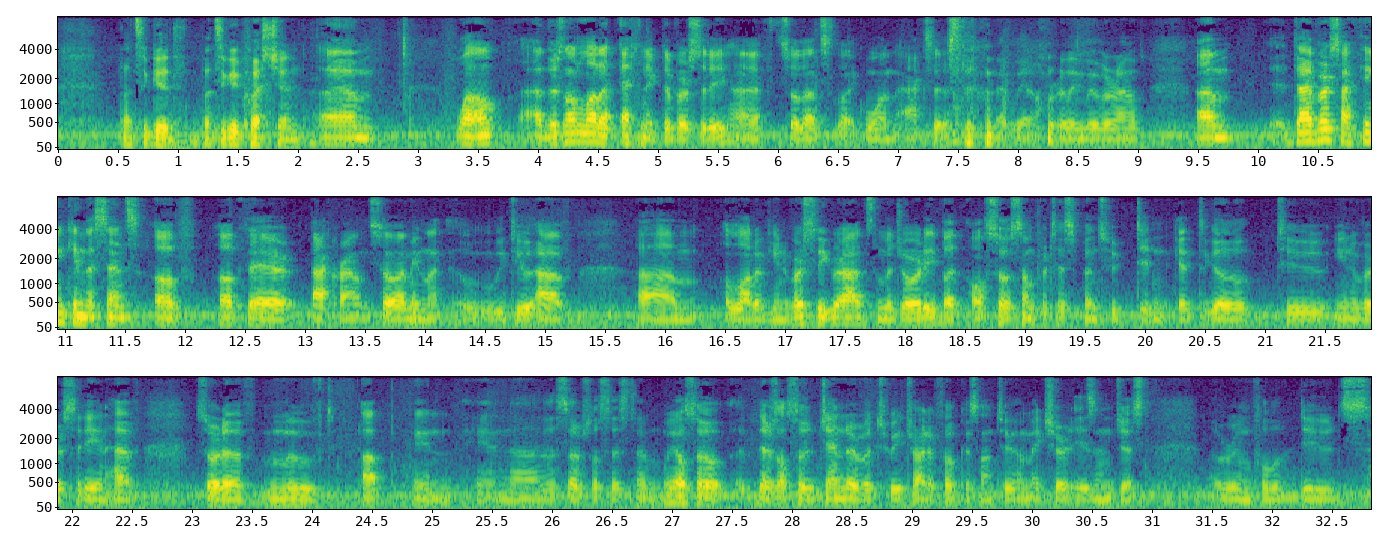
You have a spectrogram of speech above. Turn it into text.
that's a good that's a good question. Um, well, uh, there's not a lot of ethnic diversity, uh, so that's like one axis that we don't really move around. Um, diverse, I think, in the sense of of their background. So, I mean, like, we do have um, a lot of university grads, the majority, but also some participants who didn't get to go to university and have sort of moved up in in uh, the social system. We also there's also gender, which we try to focus on too, and make sure it isn't just a room full of dudes.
